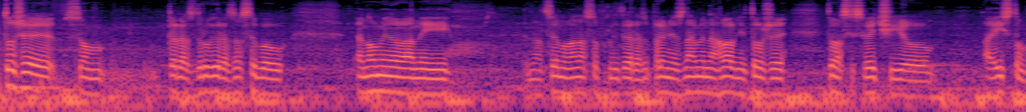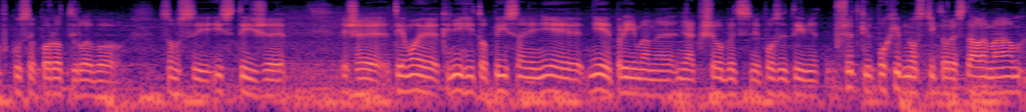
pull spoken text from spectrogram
To, že som teraz druhý raz za sebou nominovaný na cenu Anasoft Litera pre mňa znamená hlavne to, že to asi svedčí o aj istom vkuse poroty, lebo som si istý, že, že tie moje knihy, to písanie nie je, nie je príjmané nejak všeobecne pozitívne. Všetky pochybnosti, ktoré stále mám,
